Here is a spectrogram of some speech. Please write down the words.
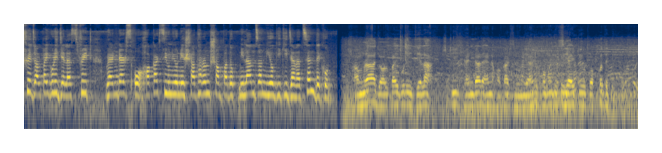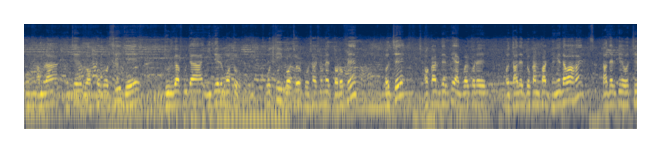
বিষয়ে জলপাইগুড়ি জেলা স্ট্রিট ভেন্ডার্স ও হকার্স ইউনিয়নের সাধারণ সম্পাদক নীলাঞ্জন নিয়োগী কি জানাচ্ছেন? দেখুন। আমরা জলপাইগুড়ি জেলা street vendor and hawkers union সিআইটিউর পক্ষ থেকে আমরা হচ্ছে লক্ষ্য করছি যে দুর্গাপূজা ঈদের মতো প্রতি বছর প্রশাসনের তরফে হচ্ছে হকারদেরকে একবার করে তাদের দোকানপাট ভেঙে দেওয়া হয় তাদেরকে হচ্ছে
